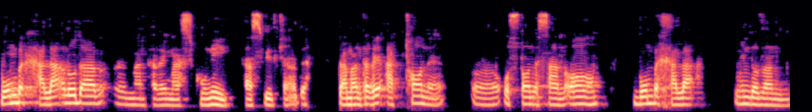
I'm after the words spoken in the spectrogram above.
بمب خلع رو در منطقه مسکونی تصویر کرده. در منطقه اتان استان صنعا بمب خلع میندازن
